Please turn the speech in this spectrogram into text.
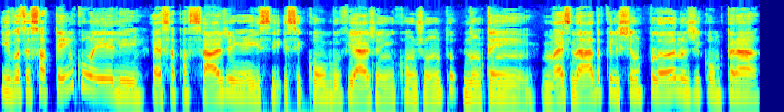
e você só tem com ele essa passagem, esse, esse combo viagem em conjunto. Não tem mais nada, porque eles tinham planos de comprar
